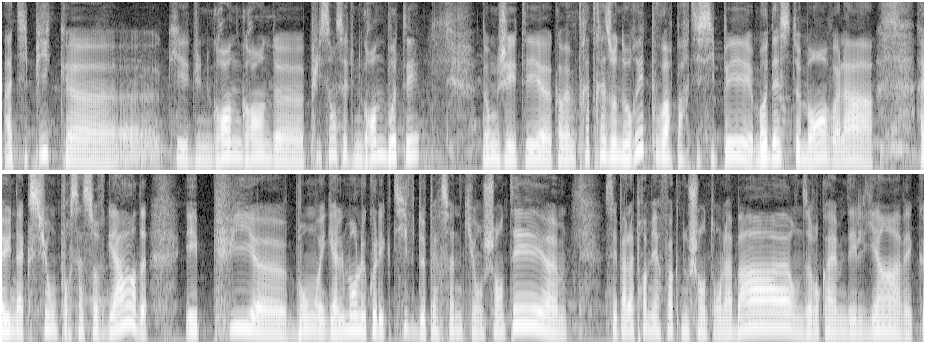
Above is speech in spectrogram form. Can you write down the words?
atypique euh, qui est d'une grande, grande euh, puissance et d'une grande beauté. Donc j'ai été quand même très très honorée de pouvoir participer modestement voilà, à, une action pour sa sauvegarde. Et puis bon également le collectif de personnes qui ont chanté. C'est pas la première fois que nous chantons là-bas. Nous avons quand même des liens avec.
